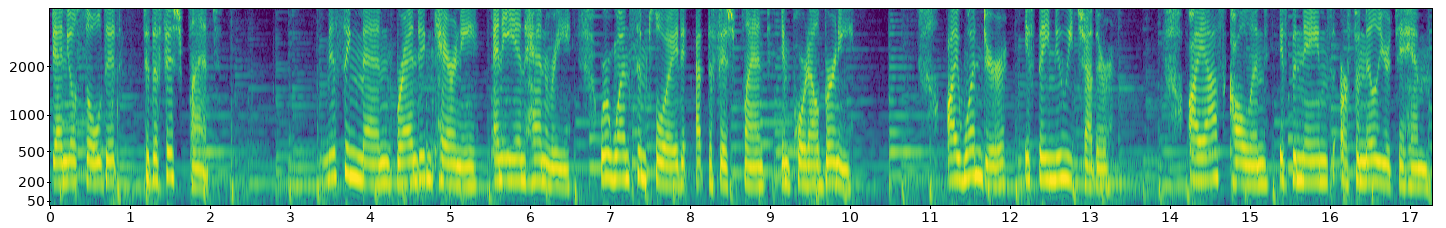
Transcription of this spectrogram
Daniel sold it to the fish plant. Missing men Brandon Kearney and Ian Henry were once employed at the fish plant in Port Alberni. I wonder if they knew each other I ask Colin if the names are familiar to him.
